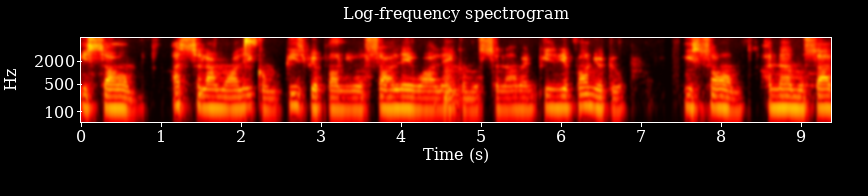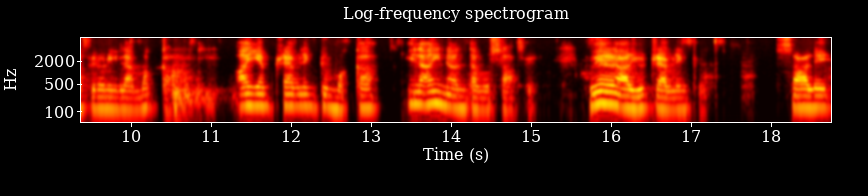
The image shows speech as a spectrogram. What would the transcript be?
Isam Assalamu alaikum peace be upon you Saleh wa alaikum assalam and peace be upon you too Isam Ana musafirun ila Makkah. I am traveling to Makkah. Ila aina anta musafir. Where are you traveling to? Saleh.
